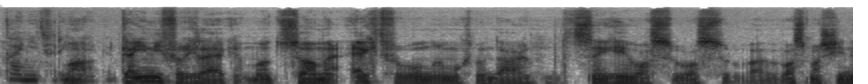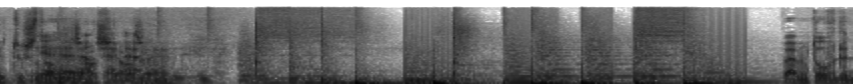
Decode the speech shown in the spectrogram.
Kan je niet Maar vergelijken. kan je niet vergelijken. Maar het zou me echt verwonderen mocht men daar... Het zijn geen was, was, wasmachine toestanden, Ja, ja, ja, zoals je ja, al zei. nee. We hebben het over de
